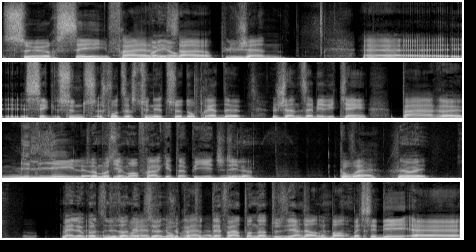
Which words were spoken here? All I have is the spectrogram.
sur ses frères et sœurs plus jeunes. Euh, c'est, faut dire, c'est une étude auprès de jeunes Américains par euh, milliers. Là, moi, c'est mon frère qui est un PhD. Là. Pour vrai? Ah oui. Mais là, continue ton étude. Je ne vais pas tout défaire ton enthousiasme. Non, bon, ben c'est des. Euh,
